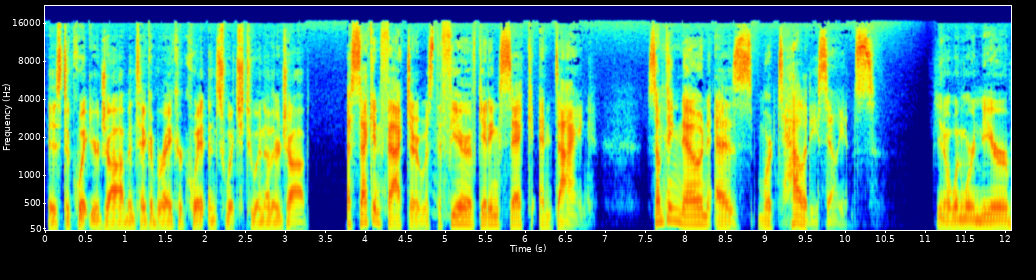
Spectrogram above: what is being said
is to quit your job and take a break or quit and switch to another job. A second factor was the fear of getting sick and dying. something known as mortality salience. You know, when we're near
